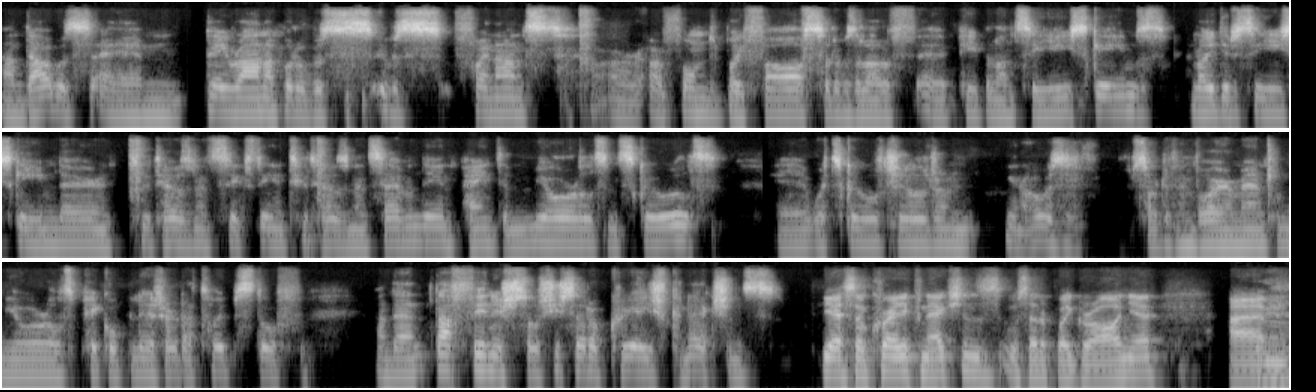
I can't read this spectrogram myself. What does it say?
and that was um, they ran it, but it was it was financed or, or funded by FÁS, so there was a lot of uh, people on CE schemes, and I did a CE scheme there in 2016 and 2017, painting murals in schools uh, with school children. You know, it was sort of environmental murals, pick up litter, that type of stuff, and then that finished. So she set up Creative Connections. Yeah, so Creative Connections was set up by Grania um, yeah.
